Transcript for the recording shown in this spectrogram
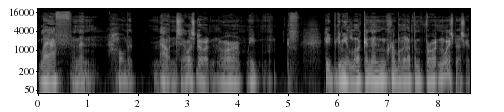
laugh and then hold it out and say, oh, "Let's do it," or he he'd give me a look and then crumble it up and throw it in the wastebasket.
